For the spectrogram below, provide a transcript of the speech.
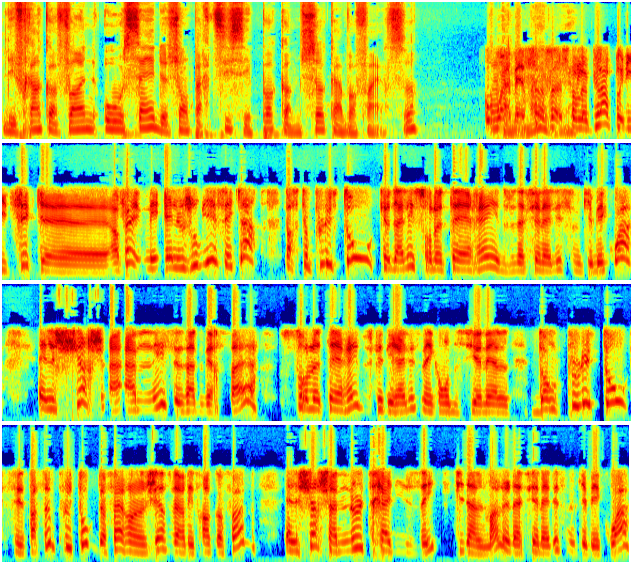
les francophones au sein de son parti. C'est pas comme ça qu'elle va faire ça. Ouais, ben ça, sur le plan politique, euh, enfin, mais elle joue bien ses cartes parce que plutôt que d'aller sur le terrain du nationalisme québécois, elle cherche à amener ses adversaires sur le terrain du fédéralisme inconditionnel. Donc, plutôt, c'est parce que plutôt que de faire un geste vers les francophones, elle cherche à neutraliser finalement le nationalisme québécois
